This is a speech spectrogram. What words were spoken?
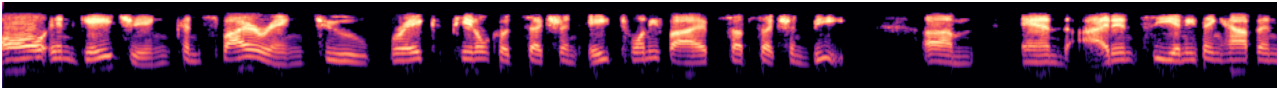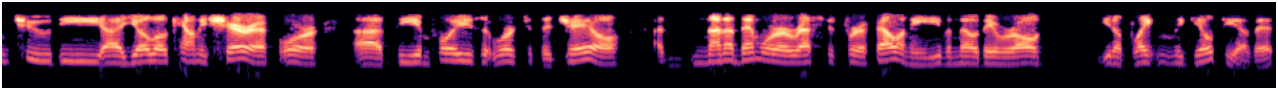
all engaging, conspiring to break Penal Code Section 825, subsection B. Um, and I didn't see anything happen to the uh, Yolo County Sheriff or uh, the employees that worked at the jail. Uh, none of them were arrested for a felony, even though they were all, you know, blatantly guilty of it.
